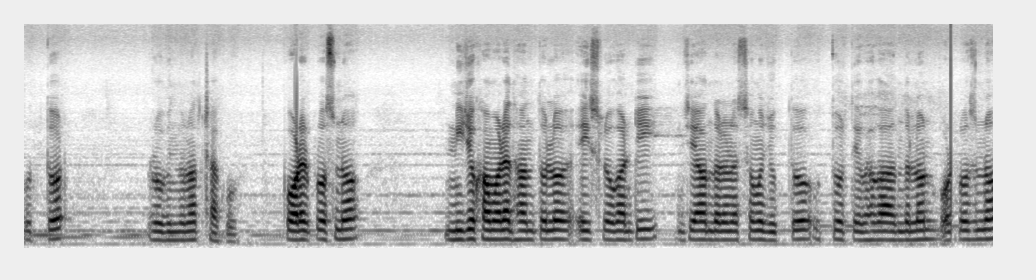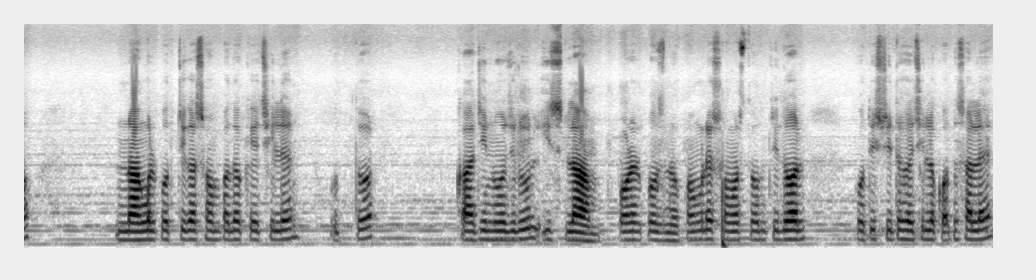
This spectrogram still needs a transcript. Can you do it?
উত্তর রবীন্দ্রনাথ ঠাকুর। পরের প্রশ্ন, নিজ খামারে ধান তোলো, এই স্লোগানটি যে আন্দোলনের সঙ্গে যুক্ত, উত্তর তেভাগা আন্দোলন। প্রশ্ন, নাঙ্গল পত্রিকার সম্পাদক কে ছিলেন? উত্তর কাজী নজরুল ইসলাম। পরের প্রশ্ন, কংগ্রেস সমাজতন্ত্রী দল প্রতিষ্ঠিত হয়েছিল কত সালে?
